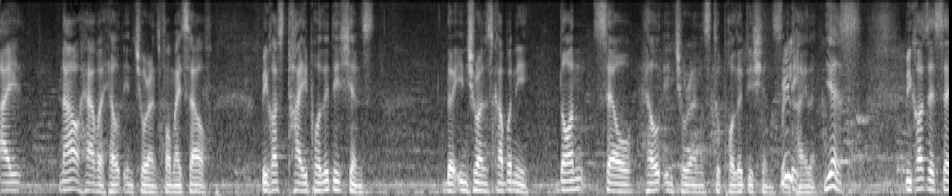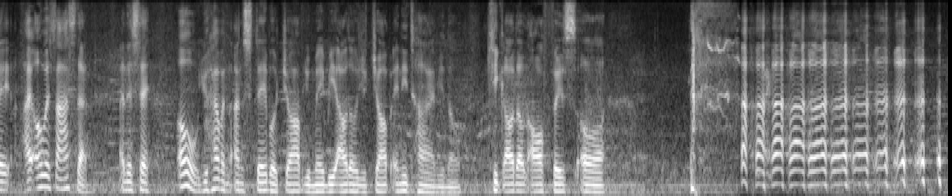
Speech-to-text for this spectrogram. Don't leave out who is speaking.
Speaker 1: I now have a health insurance for myself because Thai politicians, the insurance company, don't sell health insurance to politicians
Speaker 2: Really?
Speaker 1: in Thailand. Yes, because they say I always ask that, and they say, "Oh, you have an unstable job. You may be out of your job anytime. You know, kick out of office or."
